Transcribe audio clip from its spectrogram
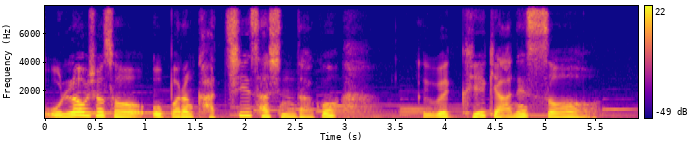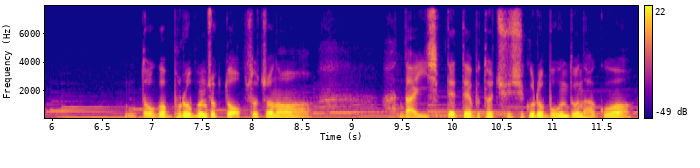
올라오셔서 오빠랑 같이 사신다고? 왜 그 얘기 안 했어? 너가 물어본 적도 없었잖아. 나 20대 때부터 주식으로 모은 돈하고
